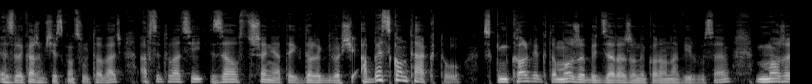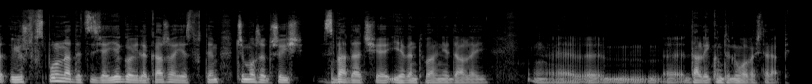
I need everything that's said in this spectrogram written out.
z lekarzem się skonsultować, a w sytuacji zaostrzenia tych dolegliwości, a bez kontaktu z kimkolwiek, kto może być zarażony koronawirusem, może już wspólna decyzja jego i lekarza jest w tym, czy może przyjść, zbadać się i ewentualnie dalej, e, e, e, dalej kontynuować terapię.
